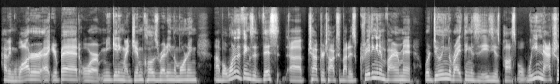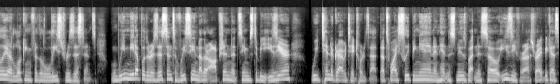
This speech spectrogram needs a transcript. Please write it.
having water at your bed or me getting my gym clothes ready in the morning. Uh, but one of the things that this uh, chapter talks about is creating an environment where doing the right thing is as easy as possible. We naturally are looking for the least resistance. When we meet up with resistance, if we see another option that seems to be easier, we tend to gravitate towards that. That's why sleeping in and hitting the snooze button is so easy for us, right? Because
